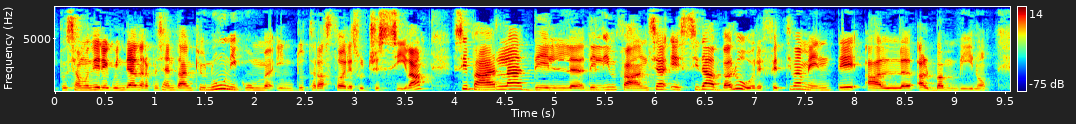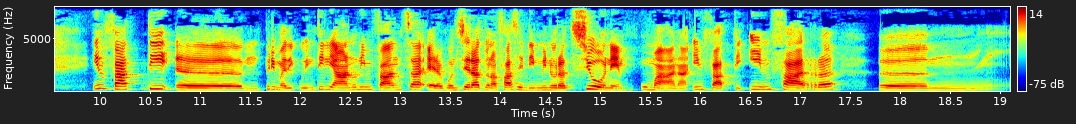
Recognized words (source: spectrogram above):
possiamo dire quindi rappresenta anche un unicum in tutta la storia successiva, si parla del, dell'infanzia e si dà valore effettivamente al, al bambino. Infatti, eh, prima di Quintiliano, l'infanzia era considerata una fase di minorazione umana, infatti infar ehm,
